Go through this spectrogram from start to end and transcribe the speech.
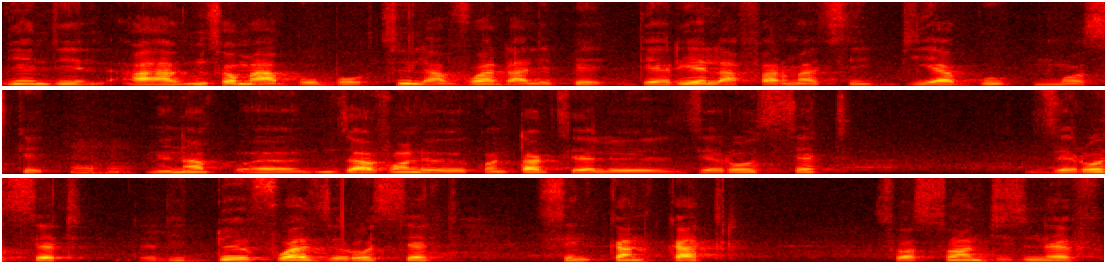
bien dire, nous sommes à Bobo, sur la voie d'Alépé, derrière la pharmacie Biabou Mosquée. Mhm. Maintenant, euh, nous avons le contact, c'est le 07 07, c'est-à-dire 2 fois 07 54 79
